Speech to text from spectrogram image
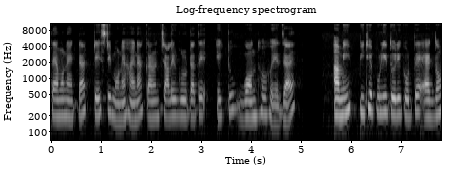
তেমন একটা টেস্টি মনে হয় না, কারণ চালের গুঁড়োটাতে একটু গন্ধ হয়ে যায়। আমি পিঠে পুলি তৈরি করতে একদম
